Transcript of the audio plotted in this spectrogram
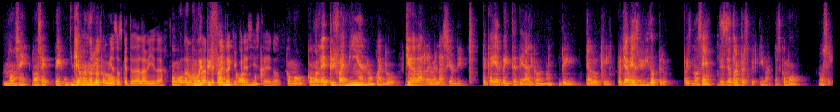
No sé, no sé. Eh, llamémoslo Los comienzos que te da la vida. Como, como, epifánico, que creciste, ¿no? Como, como la epifanía, ¿no? Cuando llega la revelación de te cae el 20 de algo, ¿no? De, de algo que pues ya habías vivido, pero pues no sé, desde otra perspectiva. Es como, no sé.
